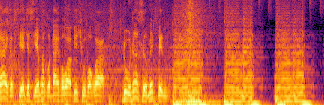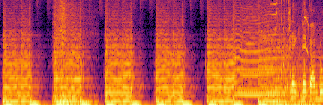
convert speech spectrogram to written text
ได้กับเสียจะเสียมากกว่าได้เพราะว่าพี่ชูบอกว่าดูหน้าเสือไม่เป็น ในในการดู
